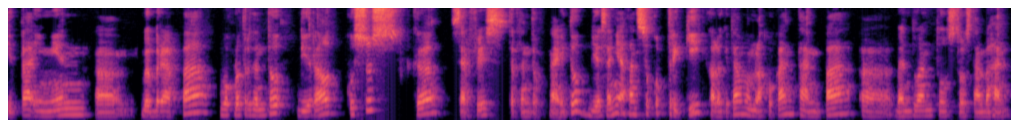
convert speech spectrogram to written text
kita ingin um, beberapa workload tertentu di route khusus ke service tertentu. Nah, itu biasanya akan cukup tricky kalau kita mau melakukan tanpa uh, bantuan tools-tools tambahan.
